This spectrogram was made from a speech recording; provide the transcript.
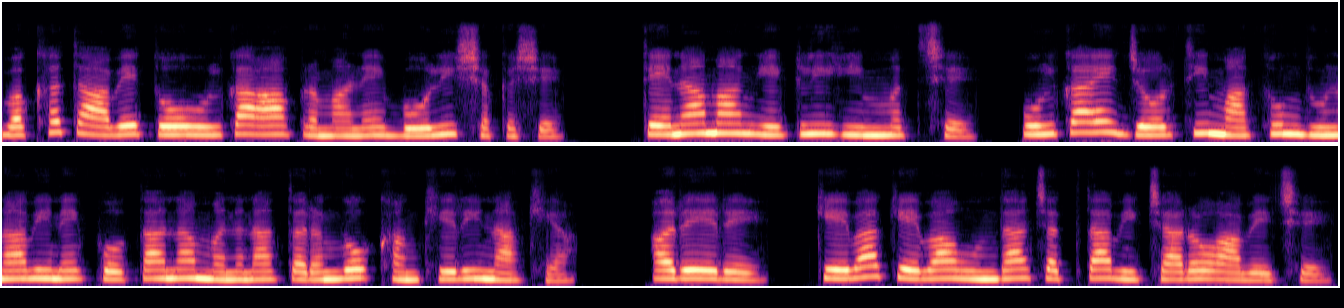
વખત આવે તો ઉલ્કા આ પ્રમાણે બોલી શકશે. તેનામાં એટલી હિંમત છે. ઉલ્કાએ જોરથી માથું ધૂનાવીને પોતાના મનના તરંગો ખંખેરી નાખ્યા. અરે રે, કેવા કેવા ઊંધા ચત્તા વિચારો આવે છે.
